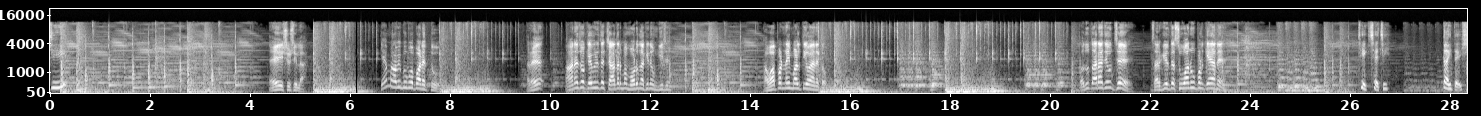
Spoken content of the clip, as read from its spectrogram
જી. એ સુશીલા કેમ આવી બૂમો પાડે છે તું? અરે આને જો કેવી રીતે ચાદરમાં મોડું નાખીને ઊંઘી છે? હવા પણ નહીં મળતી હોય આને તો. બધું તારા જેવું જ છે. સરખી રીતે સુવાનું પણ કે આને? ઠીક છે જી. કહી દઈશ.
